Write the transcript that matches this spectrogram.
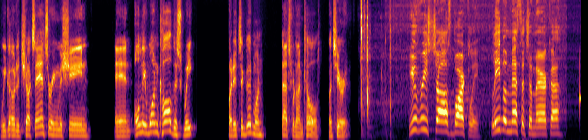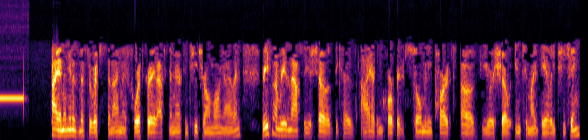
We go to Chuck's answering machine, and only one call this week, but it's a good one. That's what I'm told. Let's hear it. You've reached Charles Barkley. Leave a message, America. Hi, my name is Mr. Richardson. I'm a fourth grade African American teacher on Long Island reason I'm reading out to your show is because I have incorporated so many parts of your show into my daily teaching,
